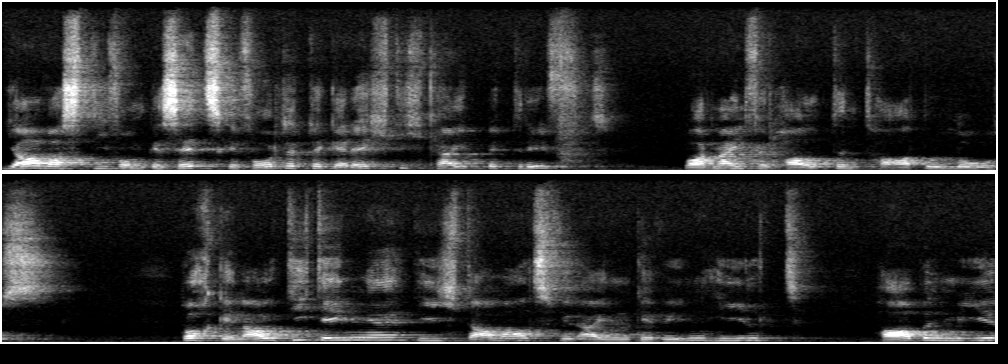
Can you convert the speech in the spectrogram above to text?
Ja, was die vom Gesetz geforderte Gerechtigkeit betrifft, war mein Verhalten tadellos. Doch genau die Dinge, die ich damals für einen Gewinn hielt, haben mir,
